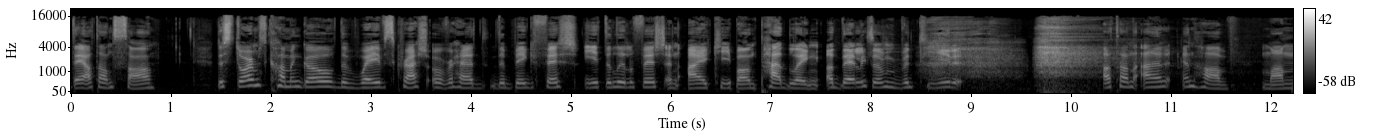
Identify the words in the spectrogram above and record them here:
det at han sa The storms come and go, the waves crash overhead, the big fish eat the little fish, and I keep on paddling. At det liksom betyr at han er en havmann.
